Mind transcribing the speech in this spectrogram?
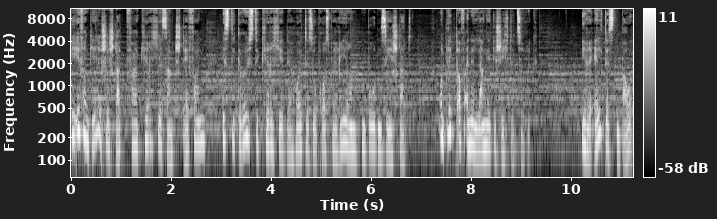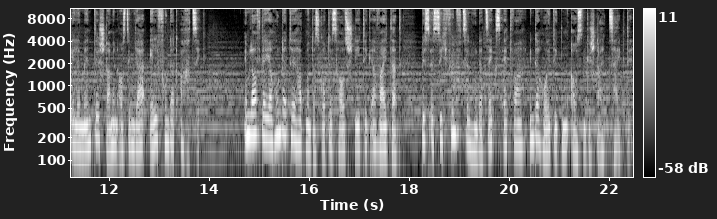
Die evangelische Stadtpfarrkirche St. Stephan ist die größte Kirche der heute so prosperierenden Bodenseestadt und blickt auf eine lange Geschichte zurück. Ihre ältesten Bauelemente stammen aus dem Jahr 1180. Im Lauf der Jahrhunderte hat man das Gotteshaus stetig erweitert, bis es sich 1506 etwa in der heutigen Außengestalt zeigte.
